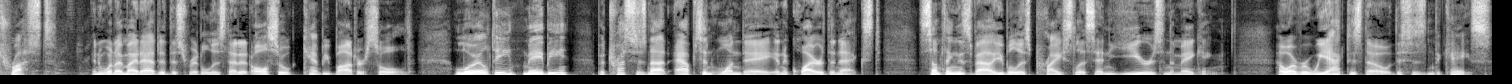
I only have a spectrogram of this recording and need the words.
Trust. And what I might add to this riddle is that it also can't be bought or sold. Loyalty, maybe, but trust is not absent one day and acquired the next. Something as valuable as priceless and years in the making. However, we act as though this isn't the case.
